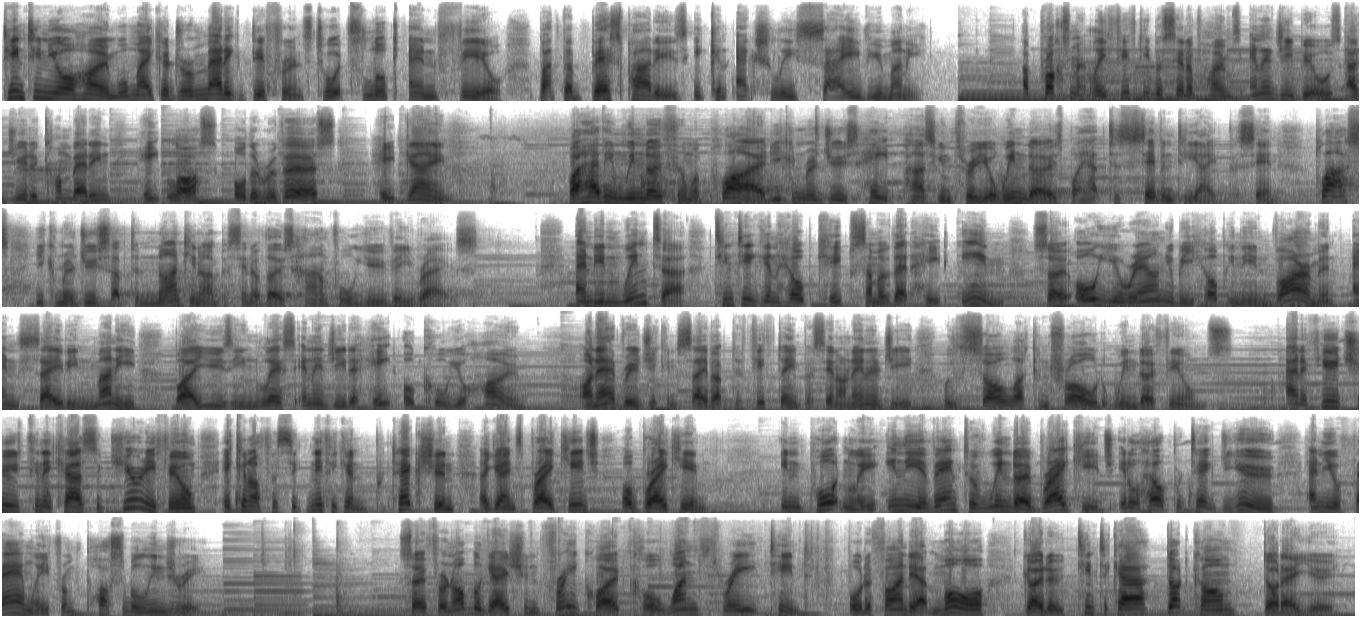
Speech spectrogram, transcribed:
Tinting your home will make a dramatic difference to its look and feel, but the best part is it can actually save you money. Approximately 50% of homes' energy bills are due to combating heat loss or the reverse, heat gain. By having window film applied, you can reduce heat passing through your windows by up to 78%. Plus, you can reduce up to 99% of those harmful UV rays. And in winter, tinting can help keep some of that heat in, so all year round you'll be helping the environment and saving money by using less energy to heat or cool your home. On average, you can save up to 15% on energy with solar controlled window films. And if you choose Tint-a-Car's security film, it can offer significant protection against breakage or break-in. Importantly, in the event of window breakage, it'll help protect you and your family from possible injury. So for an obligation-free quote, call 13Tint, or to find out more, go to tintacar.com.au.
